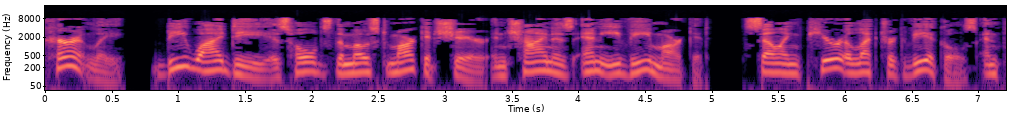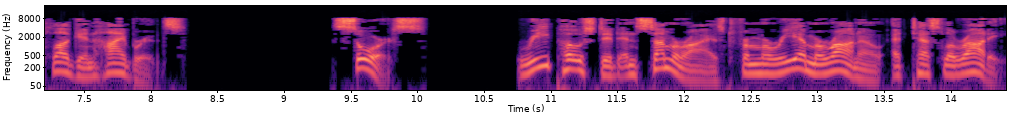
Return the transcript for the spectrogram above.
Currently, BYD is holds the most market share in China's NEV market, selling pure electric vehicles and plug-in hybrids. Source: Reposted and summarized from Maria Merano at Teslarati.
